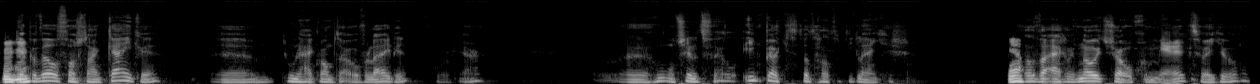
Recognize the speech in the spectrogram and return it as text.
Ik mhm. heb er wel van staan kijken, eh, toen hij kwam te overlijden, vorig jaar, eh, hoe ontzettend veel impact dat had op die kleintjes. Ja. Dat hadden we eigenlijk nooit zo gemerkt, weet je wel.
